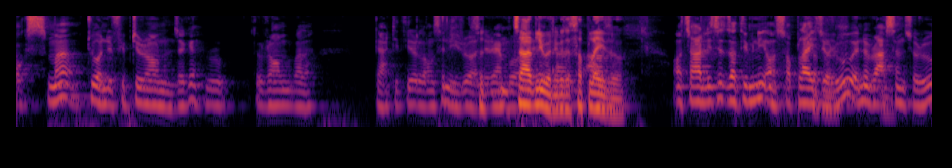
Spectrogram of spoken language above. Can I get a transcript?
बक्समा टु हन्ड्रेड फिफ्टी राउन्ड हुन्छ क्या त्यो राउन्डवाला घाँटीतिर लाउँछ नि हिरोहरूले ऱ्याम्बो चार्ली भनेको चाहिँ सप्लाइज हो। अँ चार्ली चाहिँ जति पनि सप्लाइजहरू होइन रासन्सहरू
